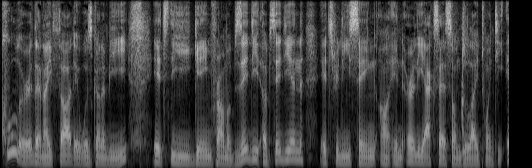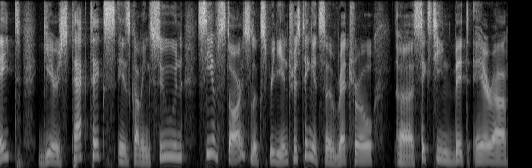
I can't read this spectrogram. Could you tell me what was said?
cooler than I thought it was going to be. It's the game from Obsidian. It's releasing uh, in early access on July 28. Gears Tactics is coming soon. Sea of Stars looks pretty interesting. It's a retro 16-bit era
